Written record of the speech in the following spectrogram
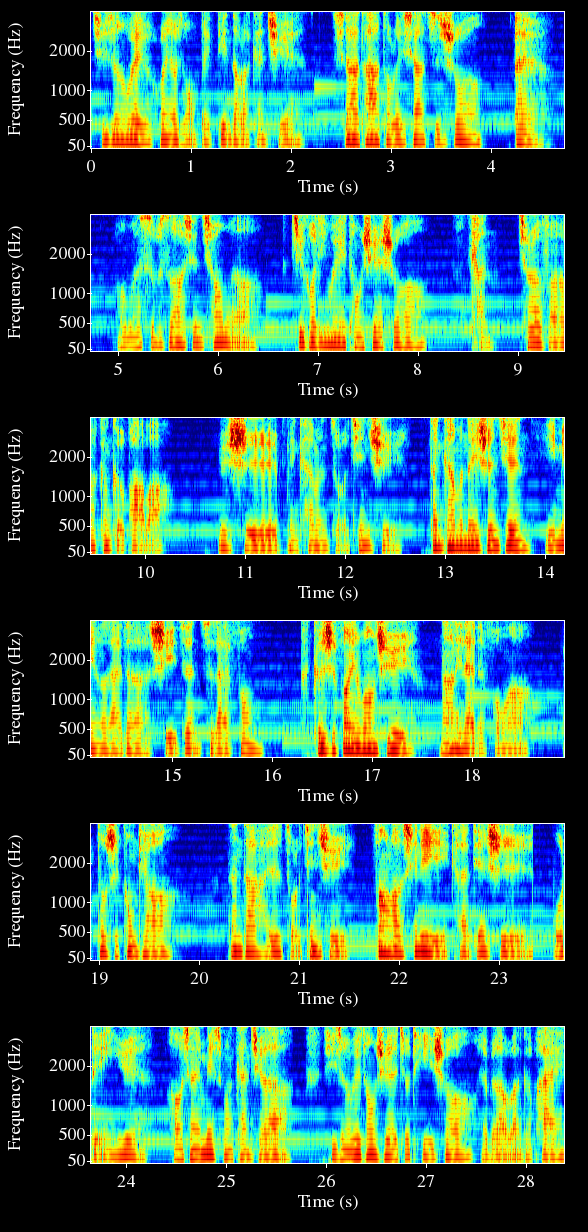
其中一位忽然有种被电到的感觉，吓得他抖了一下，直说：“哎，我们是不是要先敲门啊？”结果另一位同学说：“看，敲了反而更可怕吧。”于是便开门走了进去，但开门那一瞬间，迎面而来的是一阵自来风。可是放眼望去，哪里来的风啊？都是空调。但他还是走了进去，放好行李，开了电视，播点音乐，好像也没什么感觉了。其中一位同学就提议说：“要不要玩个牌？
